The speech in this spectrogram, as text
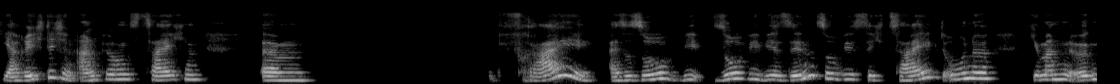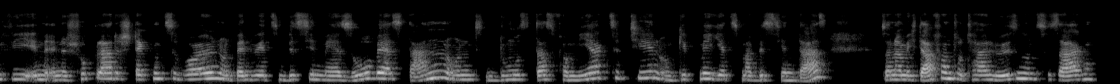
Ja, richtig, in Anführungszeichen. Ähm, frei, also so wie, so wie wir sind, so wie es sich zeigt, ohne jemanden irgendwie in, in, eine Schublade stecken zu wollen. Und wenn du jetzt ein bisschen mehr so wärst, dann und du musst das von mir akzeptieren und gib mir jetzt mal ein bisschen das, sondern mich davon total lösen und zu sagen,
